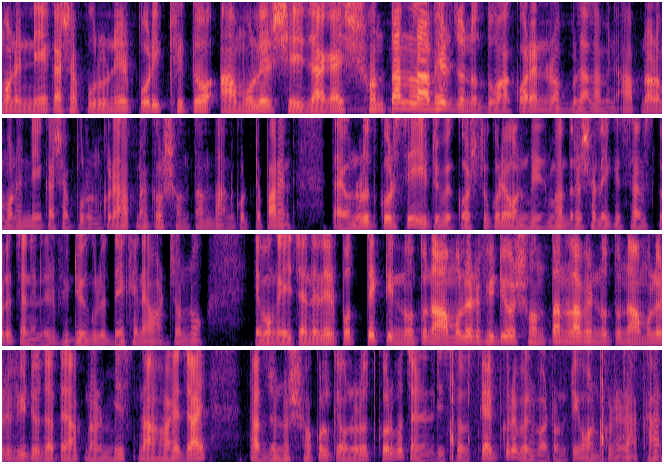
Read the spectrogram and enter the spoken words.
মনের নেক আশা পূরণের পরীক্ষিত আমলের সেই জায়গায় সন্তান লাভের জন্য দোয়া করেন রব্বুল আলমিন। আপনারা মনের নেক আশা পূরণ করে আপনাকেও সন্তান দান করতে পারেন। তাই অনুরোধ করছি, ইউটিউবে কষ্ট করে ওয়ান মিনিট মাদ্রাসা লেখে সার্চ করে চ্যানেলের ভিডিওগুলো দেখে নেওয়ার জন্য। এবং এই চ্যানেলের প্রত্যেকটি নতুন আমলের ভিডিও, সন্তান লাভের নতুন আমলের ভিডিও যাতে আপনার মিস না হয়ে যায়, তার জন্য সকলকে অনুরোধ করব চ্যানেলটি সাবস্ক্রাইব করে বেল বাটনটি অন করে রাখার।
